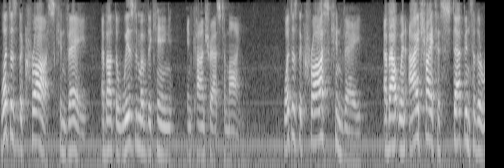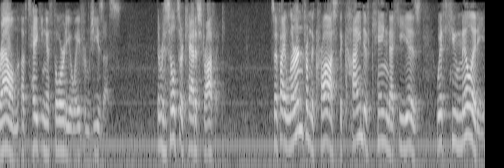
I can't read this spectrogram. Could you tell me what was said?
What does the cross convey about the wisdom of the king in contrast to mine? What does the cross convey about when I try to step into the realm of taking authority away from Jesus? The results are catastrophic. So if I learn from the cross the kind of king that he is, with humility,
